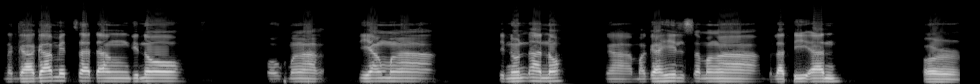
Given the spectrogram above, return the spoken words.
nagagamit sad ang Ginoo og mga iyang mga tinun-an no? Nga magahil sa mga balatian or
